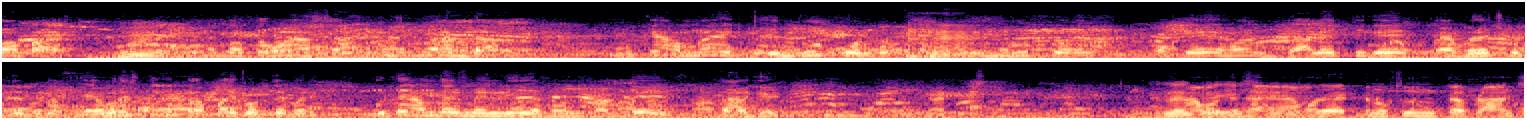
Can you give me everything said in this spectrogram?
টপার কতগুলো আছে? আর ডাল। ওকে আমরা ইমপ্রুভ করব। ইমপ্রুভ করে ওকে এখন ডালের থেকে অ্যাভারেজ করতে পারি। অ্যাভারেজ থেকে টপার করতে পারি। ওটাই আমাদের মেনলি এখন আমাদের টার্গেট আমাদের হ্যাঁ আমাদের একটা নতুন একটা ব্রাঞ্চ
